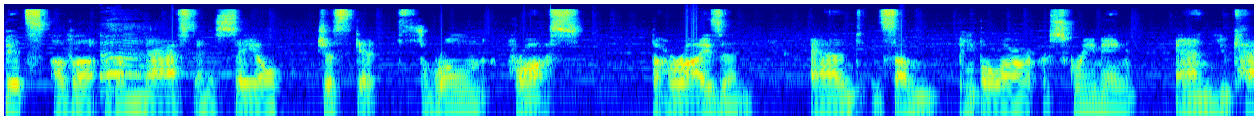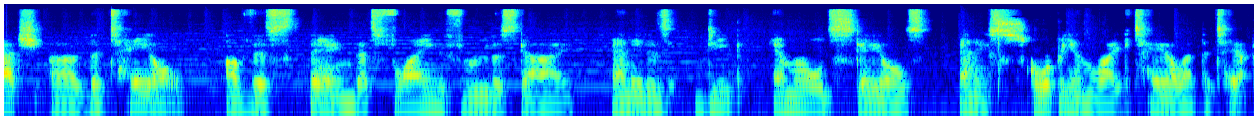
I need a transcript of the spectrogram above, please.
bits of a of a ah. mast and a sail just get thrown across the horizon. And some people are, are screaming and you catch uh, the tail of this thing that's flying through the sky and it is deep emerald scales and a scorpion like tail at the tip.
